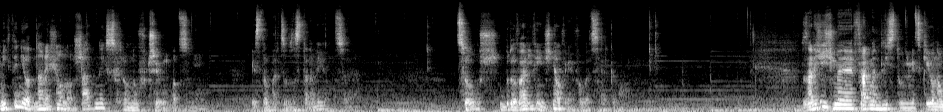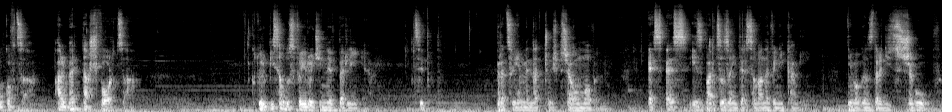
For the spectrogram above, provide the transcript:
nigdy nie odnaleziono żadnych schronów czy umocnień. Jest to bardzo zastanawiające. Cóż, budowali więźniowie wobec tego. Znaleźliśmy fragment listu niemieckiego naukowca Alberta Schwarza, który pisał do swojej rodziny w Berlinie. Cytat. Pracujemy nad czymś przełomowym. SS jest bardzo zainteresowane wynikami. Nie mogę zdradzić szczegółów,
